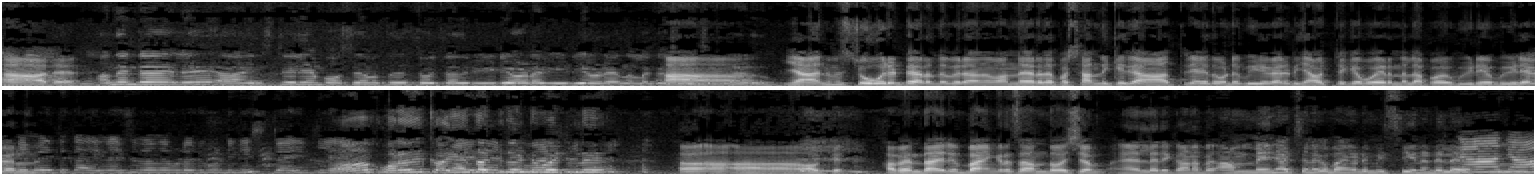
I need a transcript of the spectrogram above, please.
ആ അതെ. ഞാനും സ്റ്റോറി ഇട്ടായിരുന്നു വരാന്ന് വന്നായിരുന്നു. പക്ഷെ അന്നിക്ക് രാത്രി ആയതുകൊണ്ട് വീഡിയോ കാര്യം ഞാൻ ഒറ്റയ്ക്ക് പോയിരുന്നില്ല. അപ്പൊ വീഡിയോ വീഡിയോ കാരണം ഓക്കെ. അപ്പൊ എന്തായാലും ഭയങ്കര സന്തോഷം എല്ലാരും കാണാൻ പറ്റും. അമ്മേനും അച്ഛനൊക്കെ ഭയങ്കര മിസ് ചെയ്യുന്നുണ്ട് അല്ലേ? ഞാൻ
